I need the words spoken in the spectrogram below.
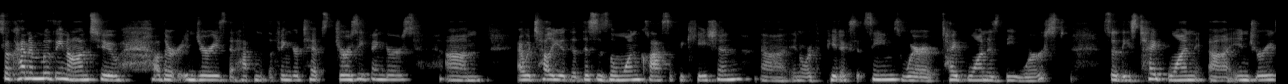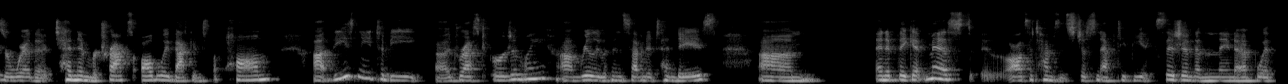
So kind of moving on to other injuries that happen at the fingertips, jersey fingers. Um, I would tell you that this is the one classification uh, in orthopedics, it seems, where type one is the worst. So these type one uh, injuries are where the tendon retracts all the way back into the palm. Uh, these need to be addressed urgently, um, really within seven to 10 days. Um, and if they get missed lots of times it's just an FDP excision and then they end up with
